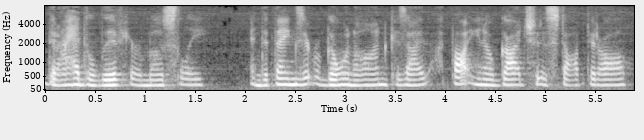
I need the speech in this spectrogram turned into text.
that I had to live here mostly and the things that were going on because I, I thought, you know, God should have stopped it all.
